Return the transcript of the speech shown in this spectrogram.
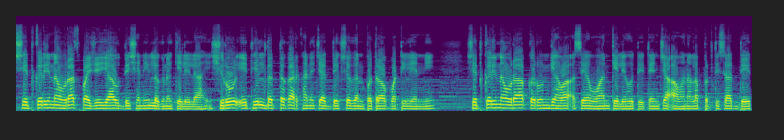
शेतकरी नवराच पाहिजे या उद्देशाने लग्न केलेलं आहे. शिरोळ येथील दत्त कारखान्याचे अध्यक्ष गणपतराव पाटील यांनी शेतकरी नवरा करून घ्यावा असे आवाहन केले होते. त्यांच्या आव्हानाला प्रतिसाद देत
